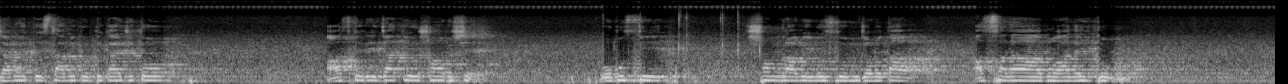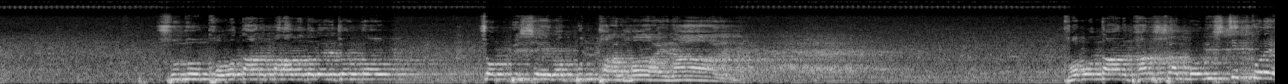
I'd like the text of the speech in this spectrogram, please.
জামায়াত ইসলামী কর্তৃক আয়োজিত আজকের এই জাতীয় সমাবেশে উপস্থিত সংগ্রামী মুসলিম জনতা, আসসালামু আলাইকুম। শুধু ক্ষমতার পালাবদলের জন্য চব্বিশের অভ্যুত্থান হয় নাই। ক্ষমতার ভারসাম্য নিশ্চিত করে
